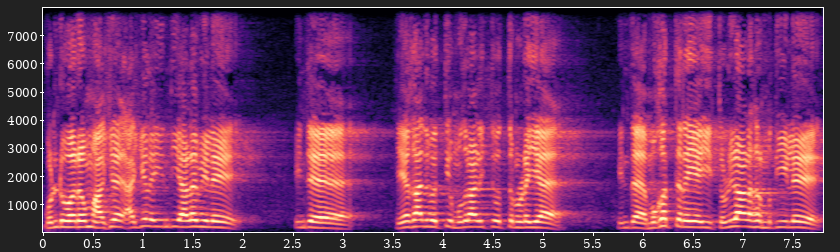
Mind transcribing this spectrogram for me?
கொண்டு வரும். அகில அகில இந்திய அளவிலே இந்த ஏகாதிபத்திய முதலாளித்துவத்தினுடைய இந்த முகத்திரையை தொழிலாளர்கள் மத்தியிலே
